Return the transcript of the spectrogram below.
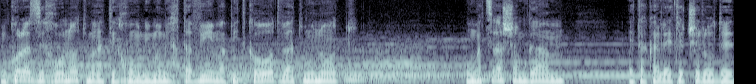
עם כל הזיכרונות מהתיכון, עם המכתבים, הפתקאות והתמונות, ומצאה שם גם את הקלטת של עודד.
